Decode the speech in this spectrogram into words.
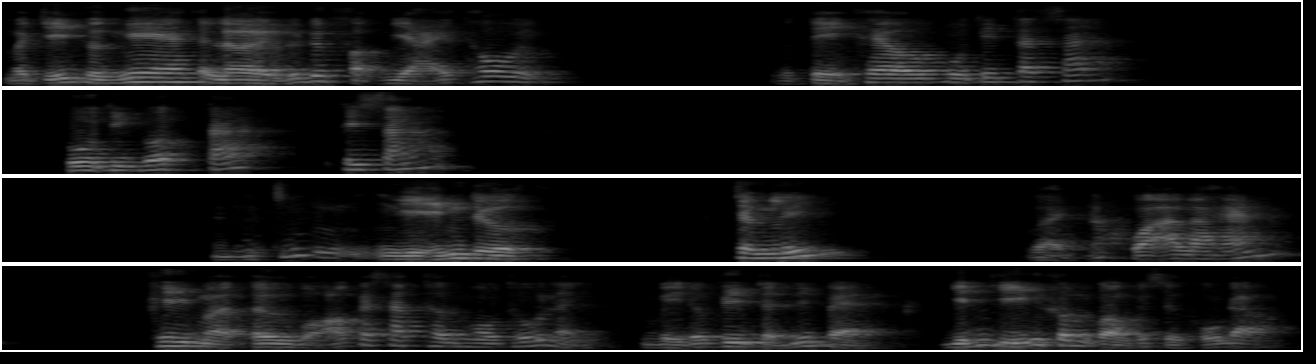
mà chỉ cần nghe cái lời của Đức Phật dạy thôi. Tỳ kheo Putitassa Putigotta Thế xá. Nghiệm được chân lý và nó quả a la hán khi mà từ bỏ cái xác thân hô thú này, vì nó vi tịnh niết bàn vĩnh viễn không còn cái sự khổ đau.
